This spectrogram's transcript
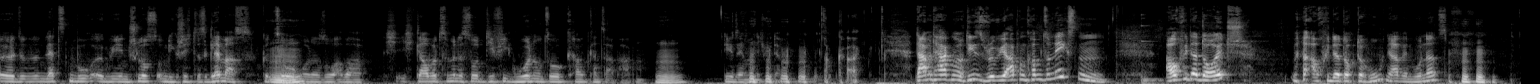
äh, im letzten Buch irgendwie ein Schluss um die Geschichte des Glamours gezogen Mhm. oder so, aber ich, ich glaube zumindest so die Figuren und so kann, kannst du abhaken. Mhm. Die sehen wir nicht wieder. Okay. Damit haken wir auch dieses Review ab und kommen zum nächsten. Auch wieder Deutsch. Auch wieder Doctor Who, ja, wen wundert's.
